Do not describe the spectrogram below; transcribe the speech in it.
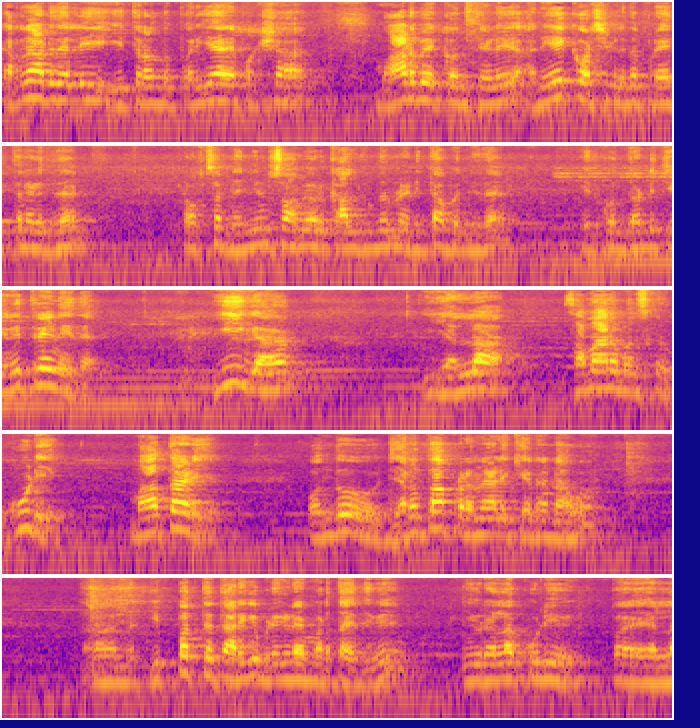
ಕರ್ನಾಟಕದಲ್ಲಿ ಈ ಥರ ಒಂದು ಪರ್ಯಾಯ ಪಕ್ಷ ಮಾಡಬೇಕು ಅಂತೇಳಿ ಅನೇಕ ವರ್ಷಗಳಿಂದ ಪ್ರಯತ್ನ ನಡೆದಿದೆ. ಪ್ರೊಫೆಸರ್ ನಂಜನ ಸ್ವಾಮಿ ಅವ್ರ ಕಾಲದಿಂದ ನಡೀತಾ ಬಂದಿದೆ. ಇದಕ್ಕೊಂದು ದೊಡ್ಡ ಚರಿತ್ರೆಯೇ ಇದೆ. ಈಗ ಈ ಎಲ್ಲ ಸಮಾನ ಮನಸ್ಕರು ಕೂಡಿ ಮಾತಾಡಿ ಒಂದು ಜನತಾ ಪ್ರಣಾಳಿಕೆಯನ್ನು ನಾವು ಇಪ್ಪತ್ತನೇ ತಾರೀಕಿಗೆ ಬಿಡುಗಡೆ ಮಾಡ್ತಾ ಇದ್ದೀವಿ. ಇವರೆಲ್ಲ ಕೂಡಿ ಎಲ್ಲ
